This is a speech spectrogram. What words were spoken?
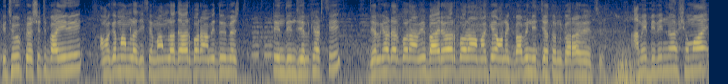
কিছু প্রেসিড বাহিনী আমাকে মামলা দিয়েছে। মামলা দেওয়ার পর আমি দুই মাস তিন দিন জেল খাটছি। জেল খাটার পর আমি বাইরে হওয়ার পর আমাকে অনেকভাবে নির্যাতন করা হয়েছে। আমি বিভিন্ন সময়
